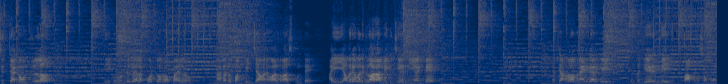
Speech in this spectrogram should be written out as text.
చిత్తు అకౌంట్లలో మీకు రెండు వేల కోట్ల రూపాయలు నగదు పంపించామని వాళ్ళు రాసుకుంటే అవి ఎవరెవరి ద్వారా మీకు చేరినాయి అంటే చంద్రబాబు నాయుడు గారికి ఇంత చేరింది పాపం సొమ్ము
